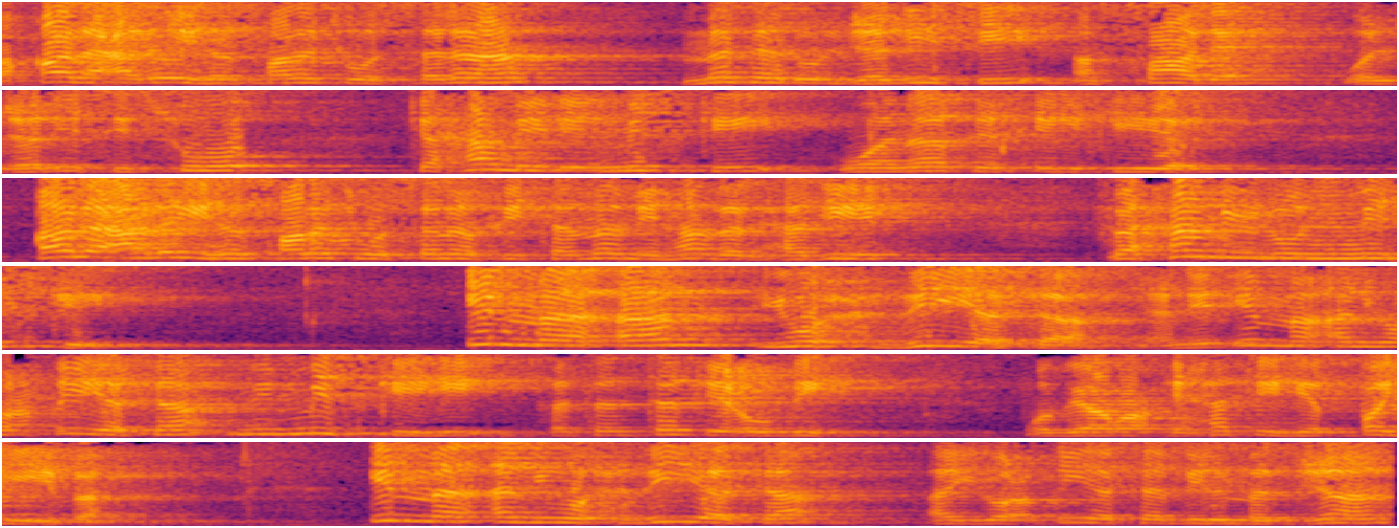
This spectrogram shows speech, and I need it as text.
فقال عليه الصلاة والسلام مثل الجليس الصالح والجليس السوء كحمل المسك ونافخ الكير. قال عليه الصلاة والسلام في تمام هذا الحديث فحمل المسك إما أن يحذيك يعني إما أن يعطيك من مسكه فتنتفع به وبرائحته الطيبة. إما أن يحذيك أن يعطيك بالمجان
